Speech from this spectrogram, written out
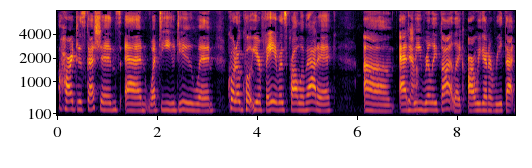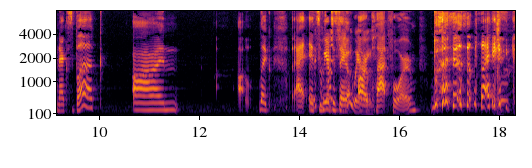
hard discussions. And what do you do when quote unquote your fave is problematic? Um, and Yeah. we really thought like, are we gonna read that next book? on uh, like it's weird to say our platform but like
